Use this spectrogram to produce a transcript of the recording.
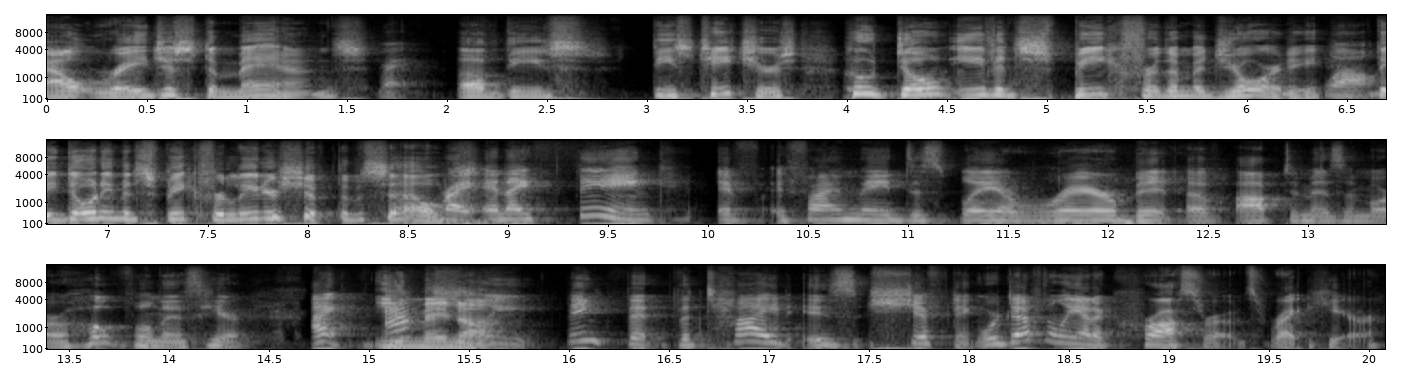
outrageous demands Right. of these these teachers who don't even speak for the majority. Well- they don't even speak for leadership themselves. Right. And I think if if I may display a rare bit of optimism or hopefulness here, I You may not. actually think that the tide is shifting. We're definitely at a crossroads right here.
